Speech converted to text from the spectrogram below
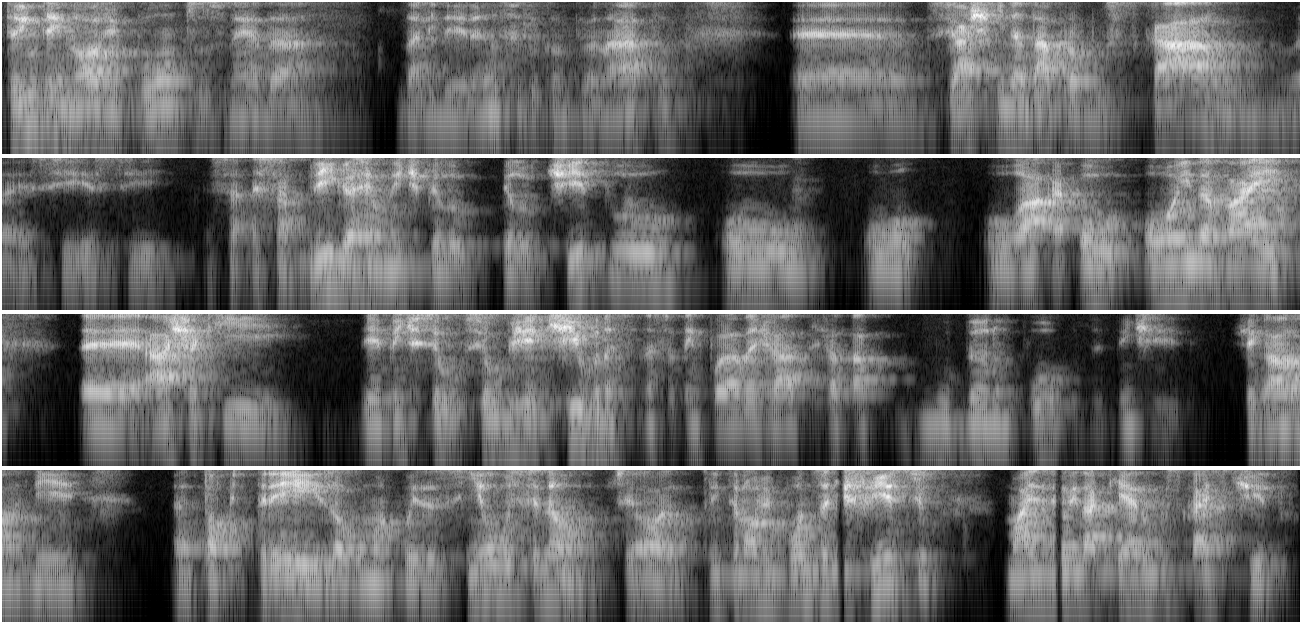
39 pontos né, da, da liderança do campeonato. É, você acha que ainda dá para buscar esse, esse, essa, essa, briga realmente pelo, pelo título? Ou, ou, ou, ou ainda vai, é, acha que de repente seu, seu objetivo nessa, nessa temporada já está mudando um pouco, de repente chegar ali é, top 3, alguma coisa assim, ou você não, você, ó, 39 pontos é difícil, mas eu ainda quero buscar esse título.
